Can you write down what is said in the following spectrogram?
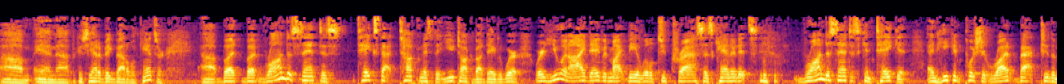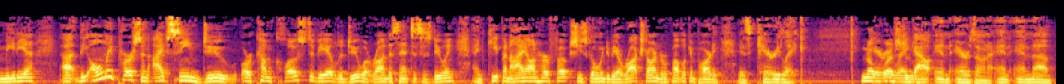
um, and uh, because she had a big battle with cancer. Uh, but but Ron DeSantis takes that toughness that you talk about, David, where where you and I, David, might be a little too crass as candidates. Ron DeSantis can take it and he can push it right back to the media. Uh, the only person I've seen do or come close to be able to do what Ron DeSantis is doing and keep an eye on her, folks. She's going to be a rock star in the Republican Party. Is Kari Lake. No Kari question. Lake out in Arizona, and and. Uh,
